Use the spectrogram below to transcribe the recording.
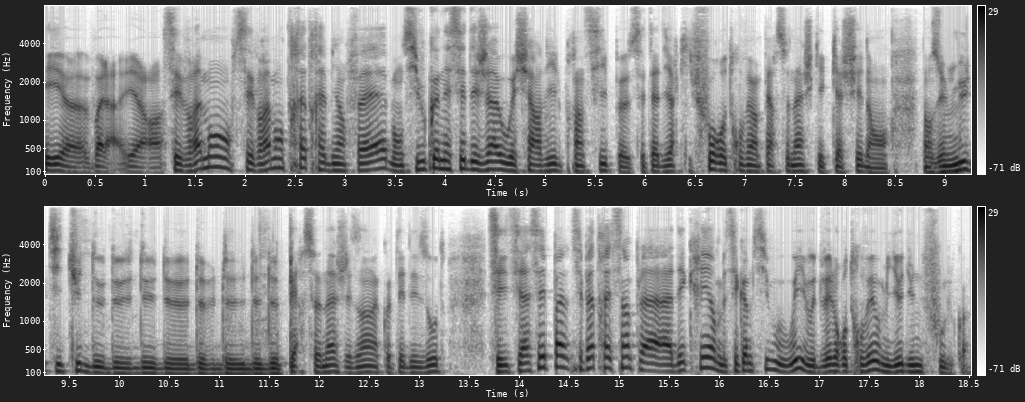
Et euh, voilà. Et alors, c'est vraiment, c'est vraiment très très bien fait. Bon, si vous connaissez déjà où est Charlie, le principe, euh, c'est-à-dire qu'il faut retrouver un personnage qui est caché dans dans une multitude de de de de de, de, personnages les uns à côté des autres. C'est c'est assez pas c'est pas très simple à, décrire, mais c'est comme si vous oui vous devez le retrouver au milieu d'une foule quoi.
